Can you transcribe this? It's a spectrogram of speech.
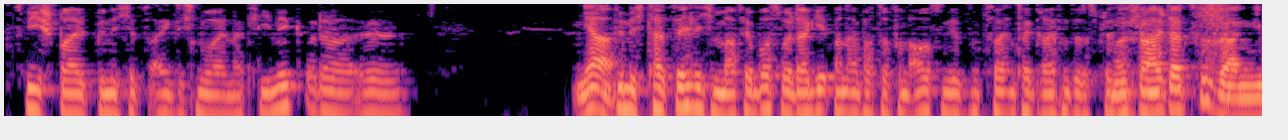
Zwiespalt, bin ich jetzt eigentlich nur in einer Klinik oder äh, ja. bin ich tatsächlich ein Mafia-Boss, weil da geht man einfach davon aus und jetzt im zweiten Teil greifen sie das Muss plötzlich man an. halt dazu sagen, die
